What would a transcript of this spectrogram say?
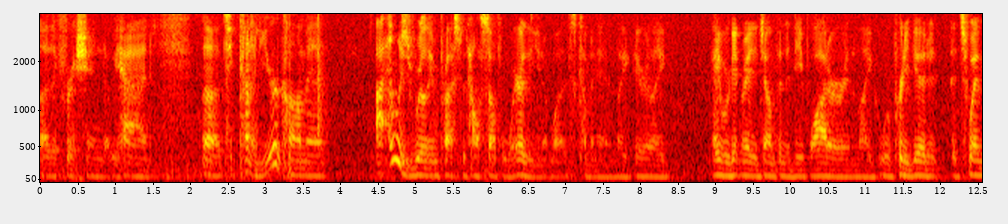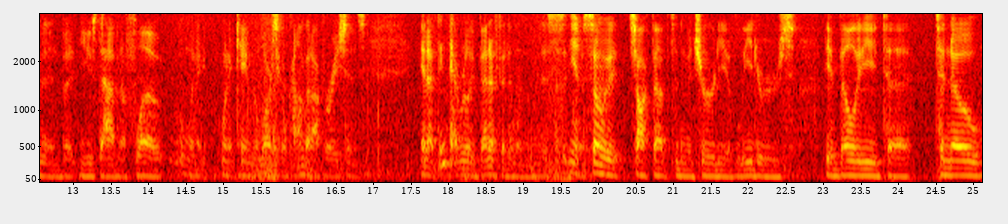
uh, the friction that we had. Uh, to kind of your comment, I was really impressed with how self-aware the unit was coming in. Like they were like, hey, we're getting ready to jump into deep water, and like we're pretty good at, at swimming, but used to having a float when it when it came to large scale combat operations. And I think that really benefited them. This, you know, some of it chalked up to the maturity of leaders, the ability to to know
